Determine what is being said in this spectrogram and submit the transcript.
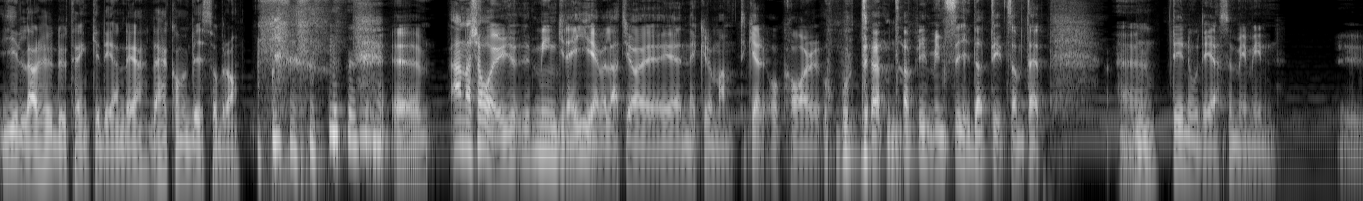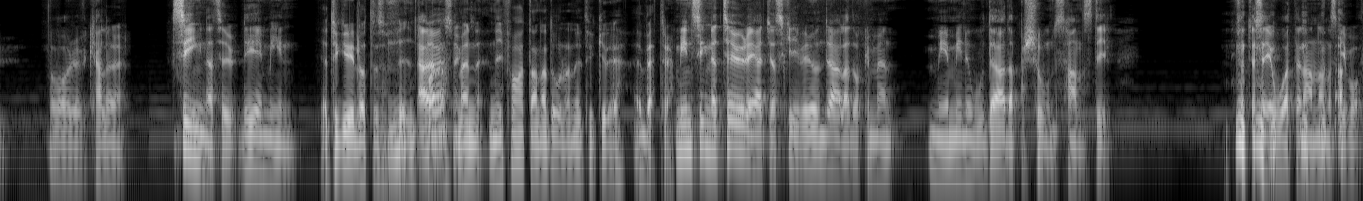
gillar hur du tänker DND. Det här kommer bli så bra. Eh, annars har jag ju, min grej är väl att jag är nekromantiker och har odöda vid min sida titt som tätt. Eh, Det är nog det som är min, eh, vad var det vi kallar det? Signatur, det är min. Jag tycker det låter så Mm. fint Ja, det var bara. Men ni får ha ett annat ord om ni tycker det är bättre. Min signatur är att jag skriver under alla dokument med min odöda persons handstil. Så att jag säger åt en annan att skriva åt.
